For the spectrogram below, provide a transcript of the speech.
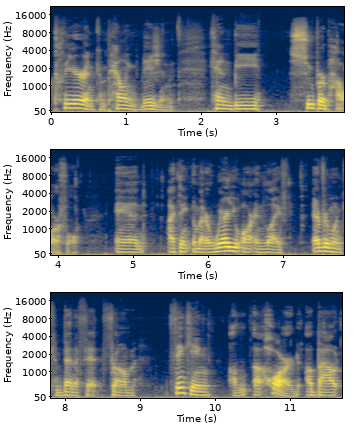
clear and compelling vision can be super powerful. And I think no matter where you are in life, everyone can benefit from thinking hard about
